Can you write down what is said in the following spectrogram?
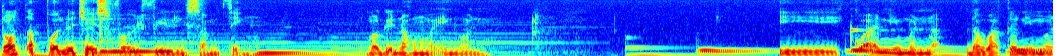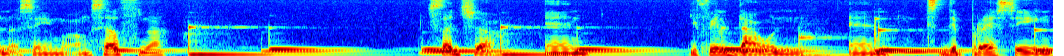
don't apologize for feeling something. Magin akong maingon. I kuan mo na dawaton nimo na sa imo ang self nga sad siya. And you feel down. And it's depressing.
